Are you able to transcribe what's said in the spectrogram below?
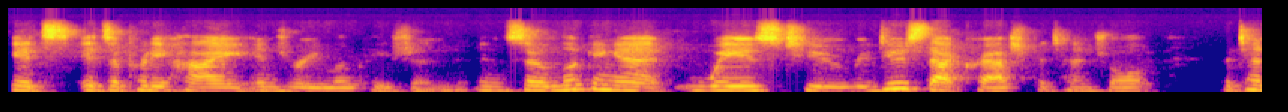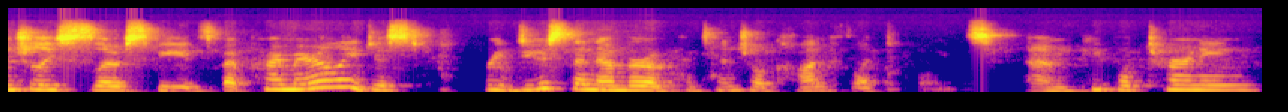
it's, it's a pretty high injury location. And so looking at ways to reduce that crash potential, potentially slow speeds, but primarily just reduce the number of potential conflict um, people turning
